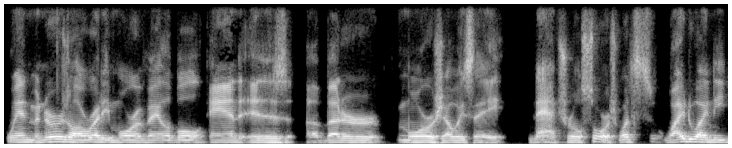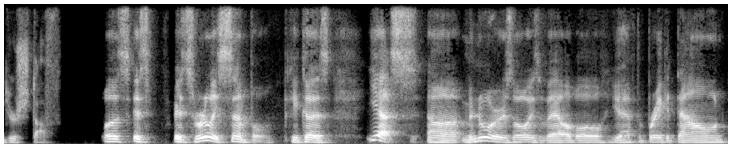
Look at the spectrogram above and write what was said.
when manure is already more available and is a better, more shall we say, natural source? What's why do I need your stuff? Well, it's it's it's really simple because yes, uh, manure is always available. You have to break it down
